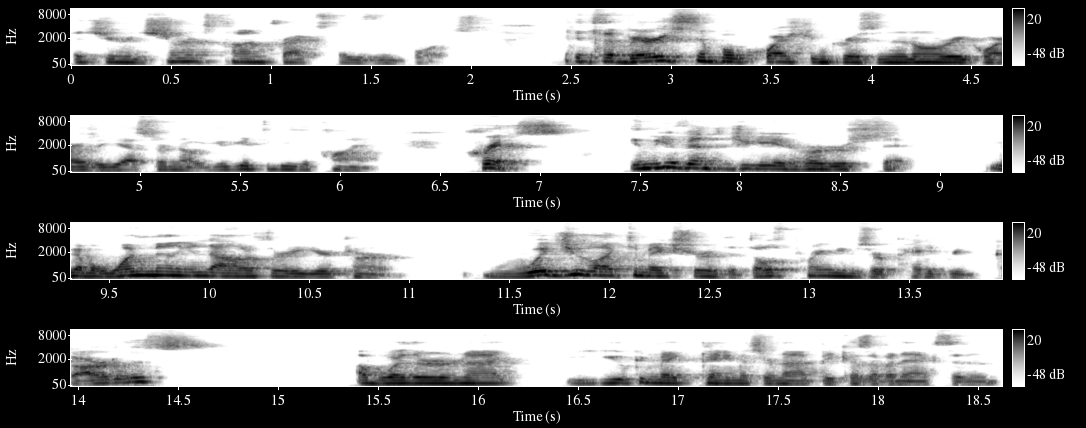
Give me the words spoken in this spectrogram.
that your insurance contract stays in force? It's a very simple question, Chris, and it only requires a yes or no. You get to be the client. Chris, in the event that you get hurt or sick, you have a $1 million 30 year term. Would you like to make sure that those premiums are paid regardless of whether or not you can make payments or not because of an accident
